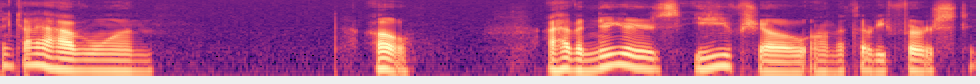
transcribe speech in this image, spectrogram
I think I have one. Oh, I have a New Year's Eve show on the 31st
